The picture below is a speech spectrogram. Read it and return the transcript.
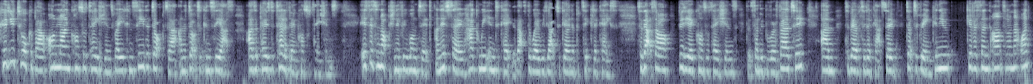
Could you talk about online consultations where you can see the doctor and the doctor can see us, as opposed to telephone consultations? Is this an option if we want it? And if so, how can we indicate that that's the way we'd like to go in a particular case? So that's our video consultations that some people refer to um, to be able to look at. So Dr. Green, can you give us an answer on that one?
